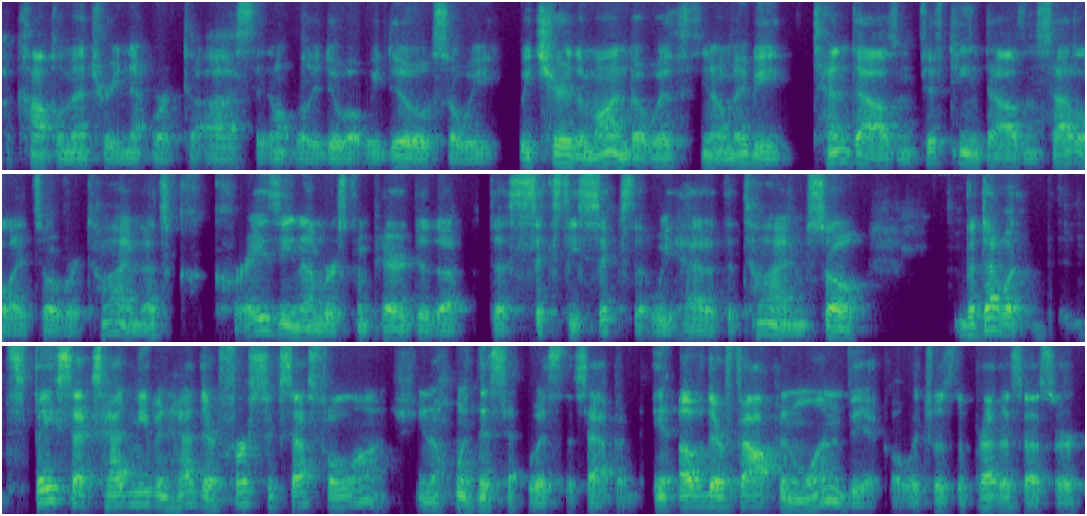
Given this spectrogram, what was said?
a complementary network to us. They don't really do what we do, so we we cheer them on. But with you know maybe 10,000, 15,000 satellites over time, that's crazy numbers compared to the the 66 that we had at the time. So but that was SpaceX hadn't even had their first successful launch, you know, when this was this happened of their Falcon 1 vehicle, which was the predecessor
